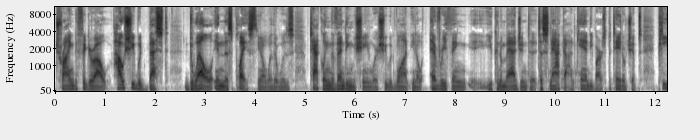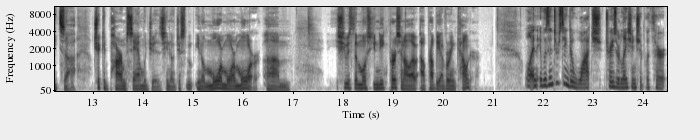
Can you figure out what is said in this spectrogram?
trying to figure out how she would best dwell in this place, you know, whether it was tackling the vending machine where she would want, you know, everything you can imagine to, to snack on, candy bars, potato chips, pizza, chicken parm sandwiches, you know, just, you know, more, more, more. Um, she was the most unique person I'll, I'll probably ever encounter. Well, and it was interesting to watch Trey's relationship with her.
